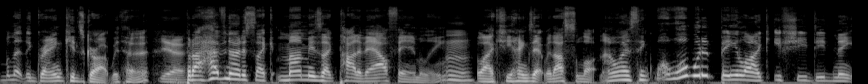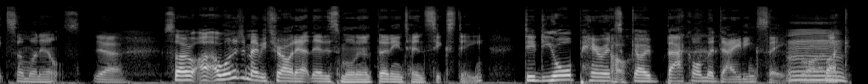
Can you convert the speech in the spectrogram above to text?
let the grandkids grow up with her. Yeah. But I have noticed like mum is like part of our family. Mm. Like she hangs out with us a lot, and I always think, well, what would it be like if she did meet someone else? Yeah. So I, I wanted to maybe throw it out there this morning on thirteen ten sixty. Did your parents oh. go back on the dating scene? Mm. Like,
